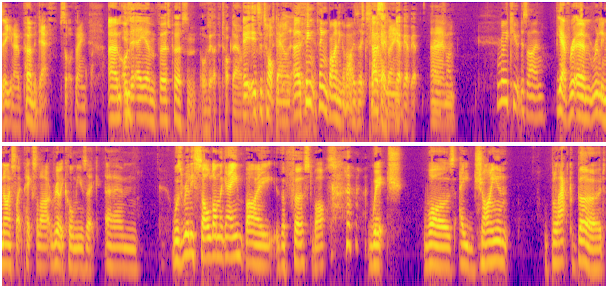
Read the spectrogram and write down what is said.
you know, permadeath sort of thing. Um, Is it a um, first person or is it like a top down? It- It's a top down. Uh, thing, thing Binding of Isaac. sort of Okay. thing. Yep, yep, yep. Very Um, fun. Really cute design. Yeah, um, really nice, like pixel art, really cool music. Um, was really sold on the game by the first boss, which was a giant black bird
